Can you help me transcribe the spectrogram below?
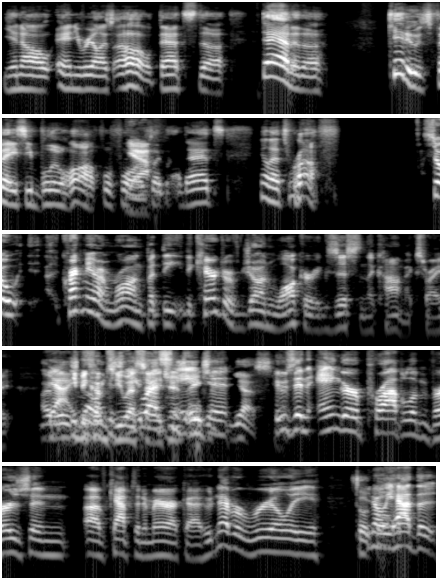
you know, and you realize, oh, that's the dad of the kid whose face he blew off before. It's like that's you know that's rough. so uh, correct me if I'm wrong, but the the character of John Walker exists in the comics, right? Yeah, he becomes He's US US agent. agent. Yes. Who's an anger problem version of Captain America, who never really Took you know, he had the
